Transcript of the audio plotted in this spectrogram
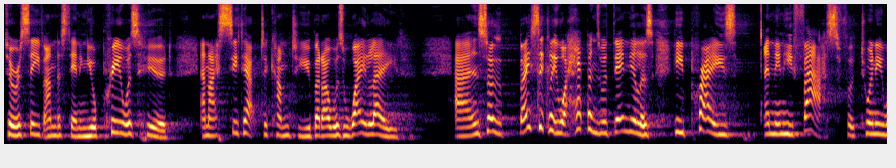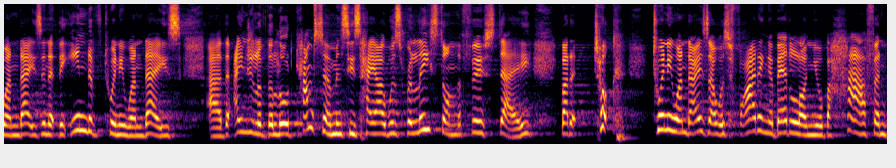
to receive understanding, your prayer was heard, and I set out to come to you, but I was waylaid. Uh, and so basically, what happens with Daniel is he prays and then he fasts for 21 days. And at the end of 21 days, uh, the angel of the Lord comes to him and says, Hey, I was released on the first day, but it took 21 days. I was fighting a battle on your behalf. And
